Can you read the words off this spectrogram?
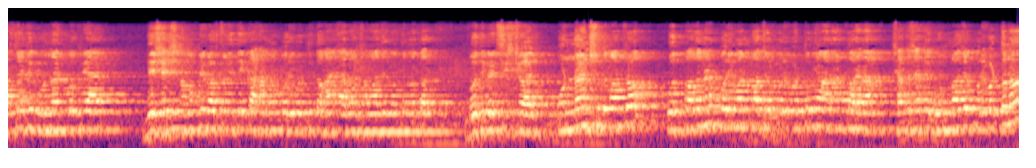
অর্থনৈতিক উন্নয়ন প্রক্রিয়ায় দেশের সামগ্রিক অর্থনৈতিক কাঠামো পরিবর্তিত হয় এবং সমাজে নতুনতার গতিবেগ সৃষ্টি হয়। উন্নয়ন শুধুমাত্র উৎপাদনের পরিমাণ বাচক পরিবর্তনই আনয়ন করে না, সাথে সাথে গুণবাচক পরিবর্তনও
